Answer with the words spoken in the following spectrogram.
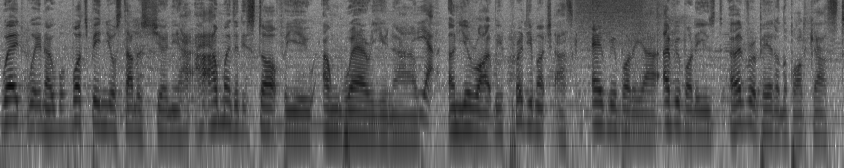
where where- you know what's been your standards journey? How, how when did it start for you, and where are you now? Yeah. And you're right. We pretty much ask everybody out, everybody who's ever appeared on the podcast,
